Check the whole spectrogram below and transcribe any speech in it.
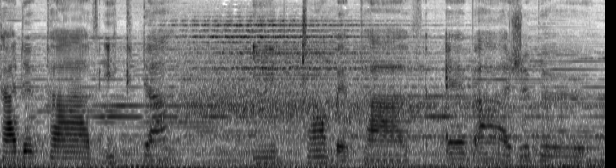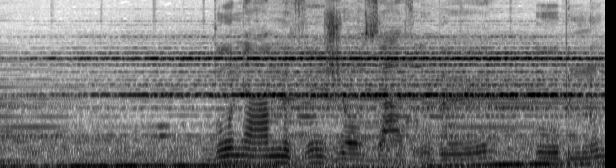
kadepav ikdach, Il tombe épave eh ben, et bas je beux. Bonam veux ub nous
